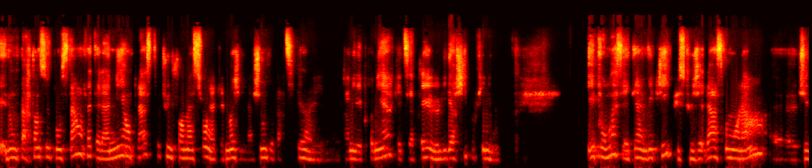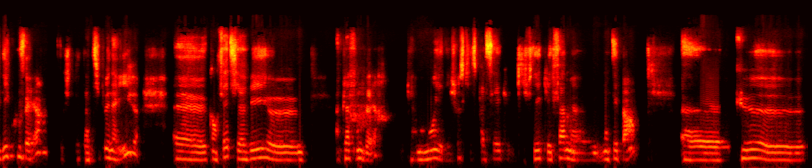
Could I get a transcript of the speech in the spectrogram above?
Et donc, partant de ce constat, en fait, elle a mis en place toute une formation à laquelle moi j'ai eu la chance de participer dans les- parmi les premières, qui s'appelait le leadership au féminin. Et pour moi, ça a été un déclic puisque là, à ce moment-là, euh, j'ai découvert, j'étais un petit peu naïve, euh, qu'en fait, il y avait euh, un plafond de verre. Qu'à un moment, il y a des choses qui se passaient qui faisaient que les femmes euh, montaient pas, que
